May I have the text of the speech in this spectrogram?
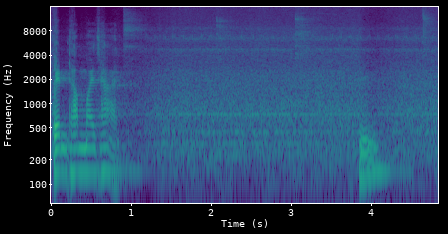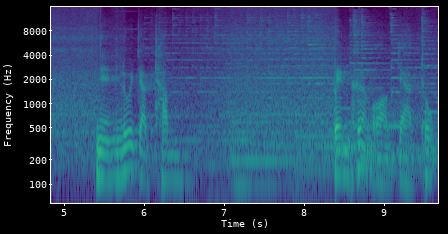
เป็นธรรมชาติอืมนี่รู้จักทำเป็นเครื่องออกจากทุกข์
